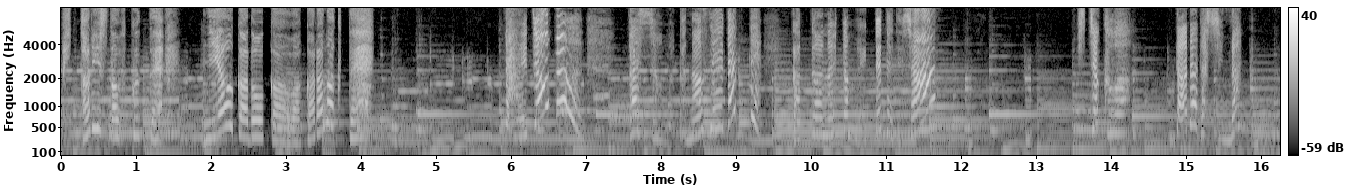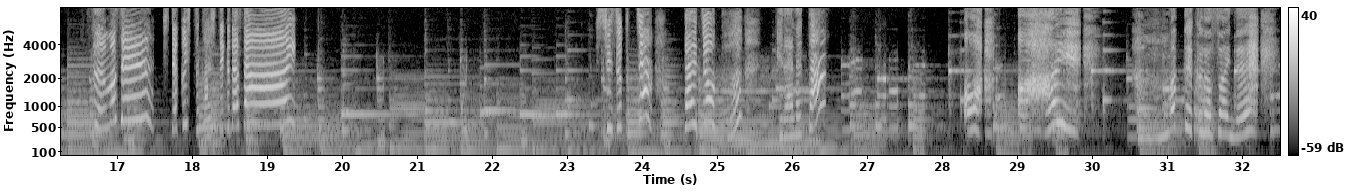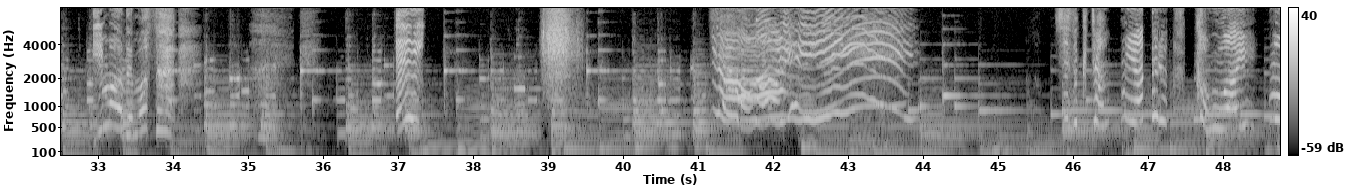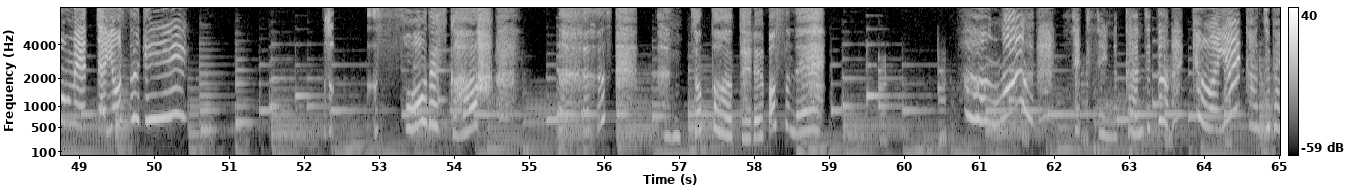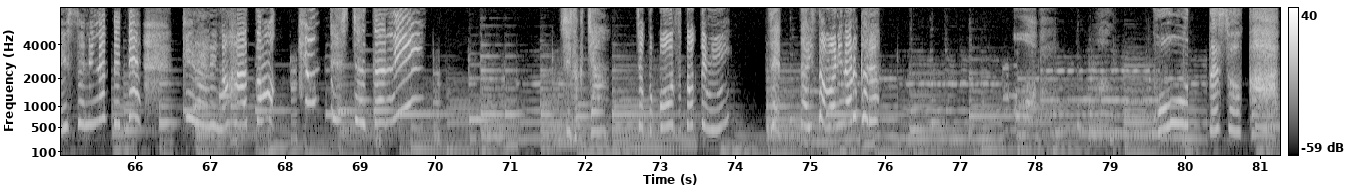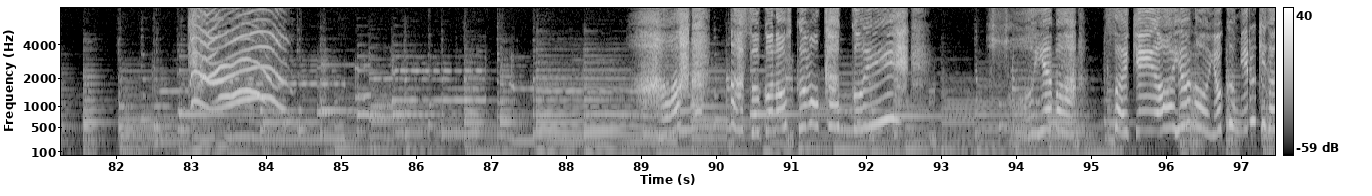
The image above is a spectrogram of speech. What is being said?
ぴったりした服って似合うかどうかわからなくて。大丈夫。ファッションは可能性だって学校の人も言ってたでしょ。試着はただだしな。すんません。試着室貸してください。しずくちゃん大丈夫？着られた？あはい。待ってくださいね。今出ます。照れますね。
